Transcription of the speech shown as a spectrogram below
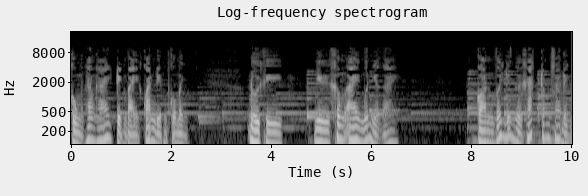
cùng hăng hái trình bày quan điểm của mình. Đôi khi như không ai muốn nhường ai. Còn với những người khác trong gia đình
